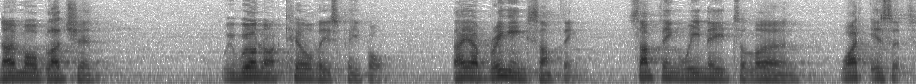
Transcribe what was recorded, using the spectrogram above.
no more bloodshed. We will not kill these people. They are bringing something, something we need to learn. What is it?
